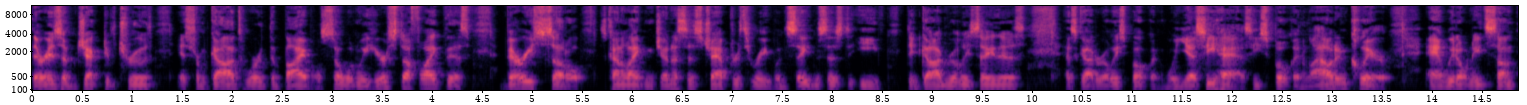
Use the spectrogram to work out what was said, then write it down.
there is objective truth. It's from God's word, the Bible. So when we hear stuff like this, very subtle, it's kind of like in Genesis chapter 3 when Satan says to Eve, Did God really say this? Has God really spoken? Well, yes, he has. He's spoken loud and clear. And we don't need some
